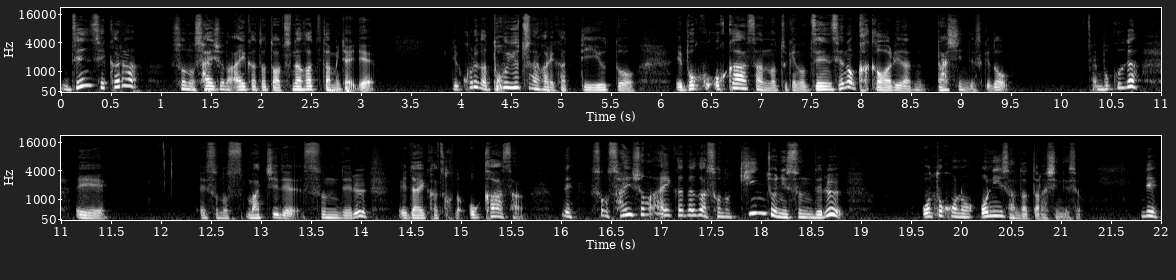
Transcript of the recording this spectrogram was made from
前世からその最初の相方とはつながってたみたいででこれがどういうつながりかっていうとえ僕お母さんの時の前世の関わりだらしいんですけど僕が、えー、その町で住んでる大家族のお母さんでその最初の相方がその近所に住んでる男のお兄さんだったらしいんですよ。で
